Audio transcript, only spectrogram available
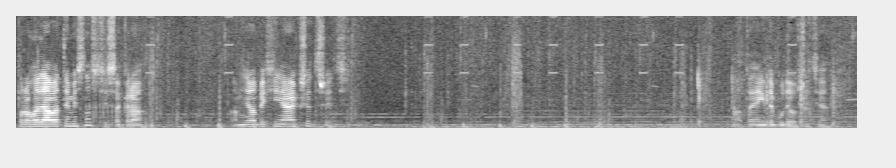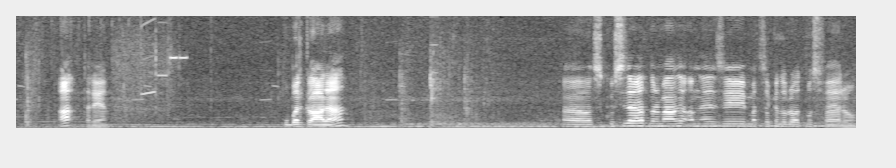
prohledávat ty místnosti, sakra. A měl bych ji nějak šetřit. A tady někde bude určitě. A, tady je. Uber kláda. Uh, zkusit dát normálně amnézi, má celkem dobrou atmosféru.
